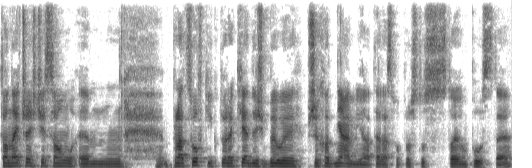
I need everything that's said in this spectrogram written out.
to najczęściej są placówki, które kiedyś były przychodniami, a teraz po prostu stoją puste.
